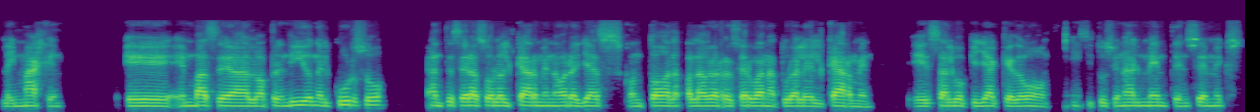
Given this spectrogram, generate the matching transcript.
la imagen eh, en base a lo aprendido en el curso. Antes era solo el Carmen, ahora ya es con toda la palabra Reserva Natural del Carmen. Es algo que ya quedó institucionalmente en CEMEX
